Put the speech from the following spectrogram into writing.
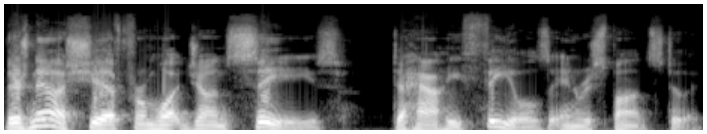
There's now a shift from what John sees to how he feels in response to it.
